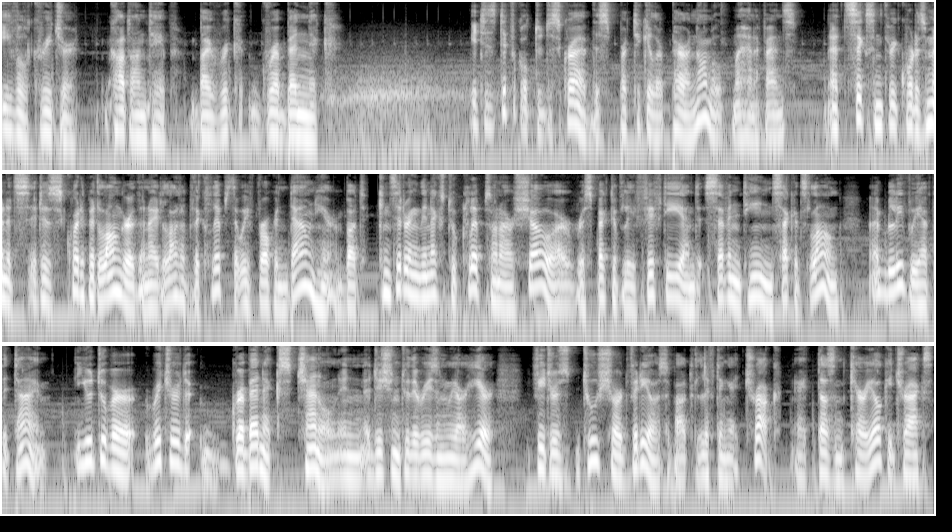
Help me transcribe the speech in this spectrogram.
Evil Creature, caught on tape by Rick Grebennik. It is difficult to describe this particular paranormal, Mahana fans. At six and three quarters minutes, it is quite a bit longer than a lot of the clips that we've broken down here, but considering the next two clips on our show are respectively 50 and 17 seconds long, I believe we have the time. YouTuber Richard Grebennik's channel, in addition to the reason we are here, features two short videos about lifting a truck, a dozen karaoke tracks,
